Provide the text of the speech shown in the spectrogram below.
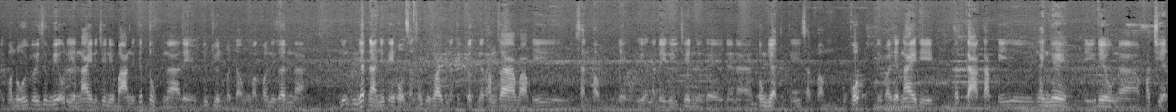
Thế còn đối với Dương Liễu thì hiện nay là trên địa bàn thì tiếp tục là để tuyên truyền vận động bà con nhân dân là những, nhất là những cái hộ sản xuất kinh doanh là tích cực là tham gia vào cái sản phẩm để nghĩa là đề nghị trên cái, là công nhận cái sản phẩm ô cốt và hiện nay thì tất cả các cái ngành nghề thì đều là phát triển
